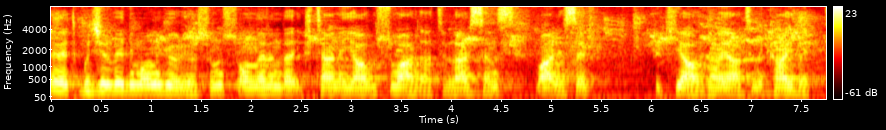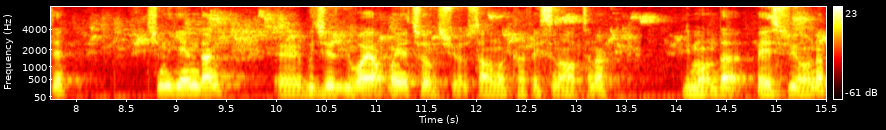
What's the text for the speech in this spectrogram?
Evet Bıcır ve Limon'u görüyorsunuz. Onların da iki tane yavrusu vardı hatırlarsanız. Maalesef iki yavru da hayatını kaybetti. Şimdi yeniden e, Bıcır yuva yapmaya çalışıyor salma kafesin altına. Limon da besliyor onu.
